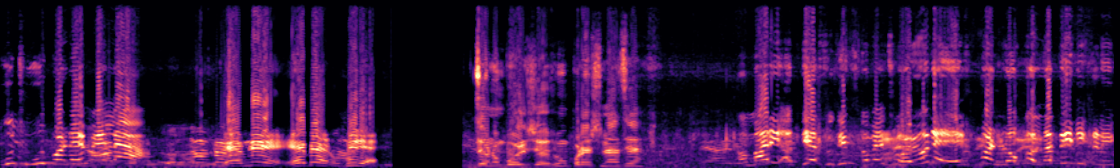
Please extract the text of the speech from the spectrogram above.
પૂછવું પડે પહેલા. એમને એ બેન ઊભી રહે. એક જણો બોલશો શું પ્રશ્ન છે? અત્યાર સુધી તમે જોયું ને એક પણ લોકલ નથી નીકળી.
